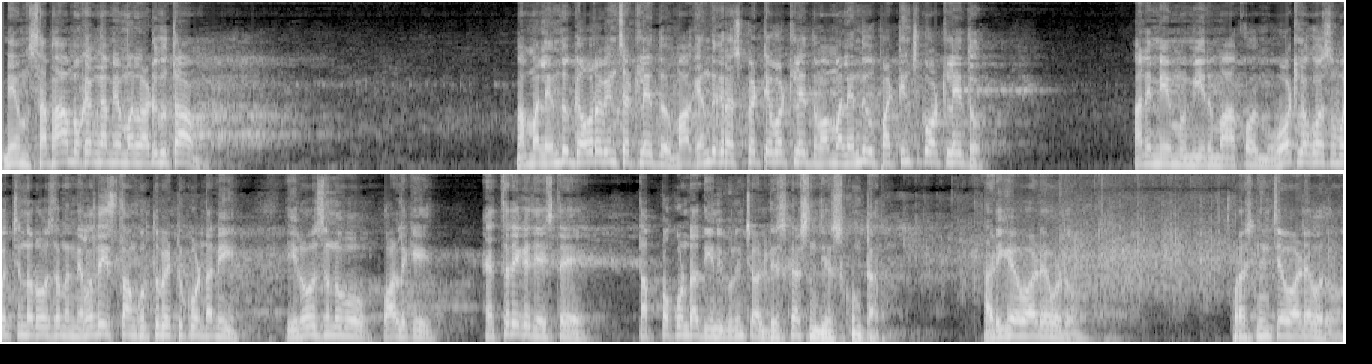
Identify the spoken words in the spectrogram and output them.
మేము సభాముఖంగా మిమ్మల్ని అడుగుతాం. మమ్మల్ని ఎందుకు గౌరవించట్లేదు? మాకు ఎందుకు రెస్పెక్ట్ ఇవ్వట్లేదు? మమ్మల్ని ఎందుకు పట్టించుకోవట్లేదు? అని మేము మీరు మా కో- ఓట్ల కోసం వచ్చిన రోజున నిలదీస్తాం గుర్తుపెట్టుకోండి అని ఈరోజు నువ్వు వాళ్ళకి హెచ్చరిక చేస్తే తప్పకుండా దీని గురించి వాళ్ళు డిస్కషన్ చేసుకుంటారు. అడిగేవాడెవడు? ప్రశ్నించేవాడెవరు?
